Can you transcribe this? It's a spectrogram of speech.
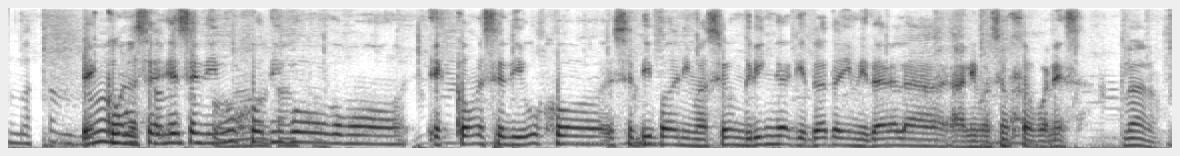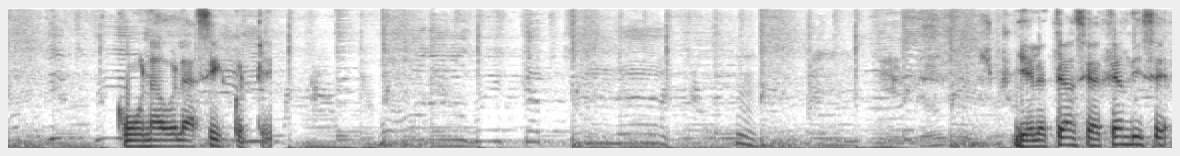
no está. no es como ese, dibujo tipo como. Es como ese dibujo, ese tipo de animación gringa que trata de imitar a la animación japonesa. Claro. Como una bola así, encontré. Y el Esteban Sebastián dice,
